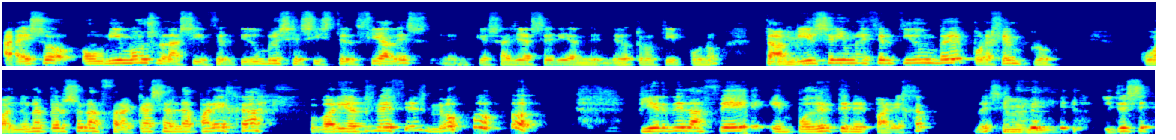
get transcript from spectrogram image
a eso unimos las incertidumbres existenciales, eh, que esas ya serían de, otro tipo, ¿no? También sería una incertidumbre, por ejemplo, cuando una persona fracasa en la pareja varias veces, ¿no? Pierde la fe en poder tener pareja. ¿ves? Entonces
